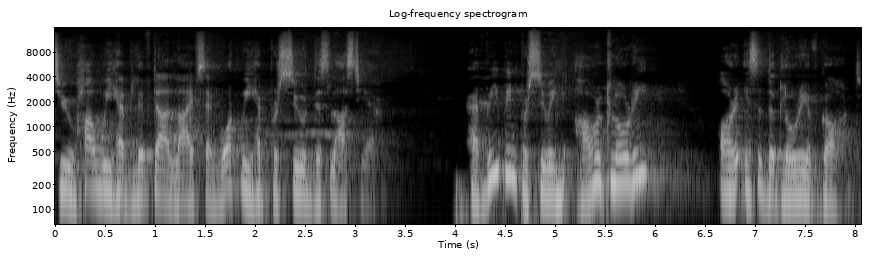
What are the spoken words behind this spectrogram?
to how we have lived our lives and what we have pursued this last year. Have we been pursuing our glory, or is it the glory of God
